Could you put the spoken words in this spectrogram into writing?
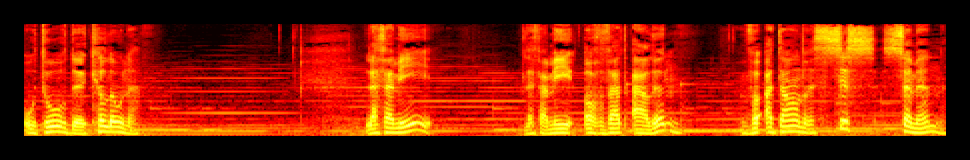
autour de Kelowna. La famille, la famille Horvat Allen, va attendre six semaines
